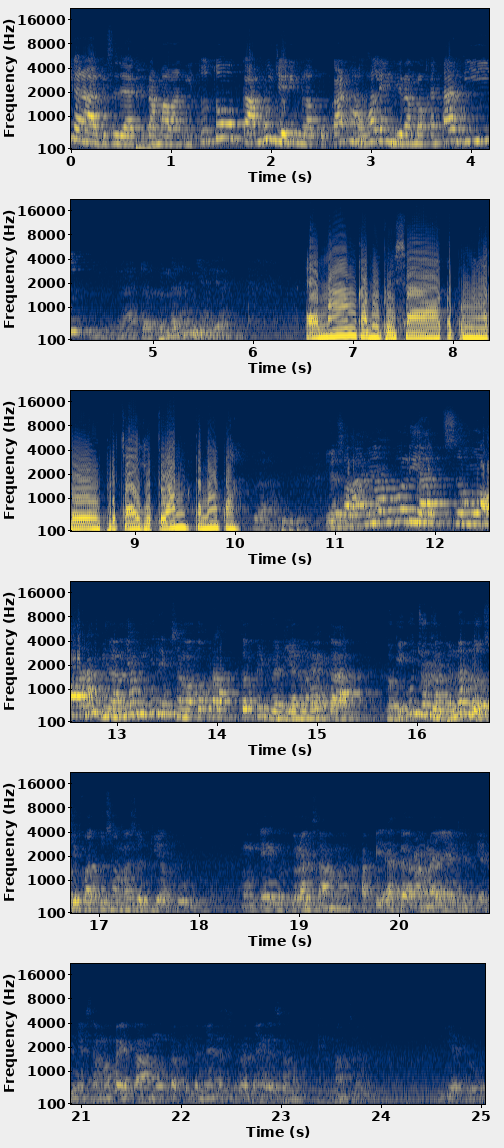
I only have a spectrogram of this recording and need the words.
karena habis lihat ramalan itu tuh kamu jadi melakukan hal-hal yang diramalkan tadi. Iya ada benernya ya. Emang kamu bisa kepengaruh percaya gituan? Kenapa? Lah, ya soalnya aku lihat semua orang bilangnya mirip sama kepribadian mereka. Bagiku juga bener loh sifatku sama zodiakku. Mungkin kebetulan sama, tapi ada orang lain yang zodiaknya sama kayak kamu, tapi ternyata sifatnya nggak sama. Eh masa? Iya tuh.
